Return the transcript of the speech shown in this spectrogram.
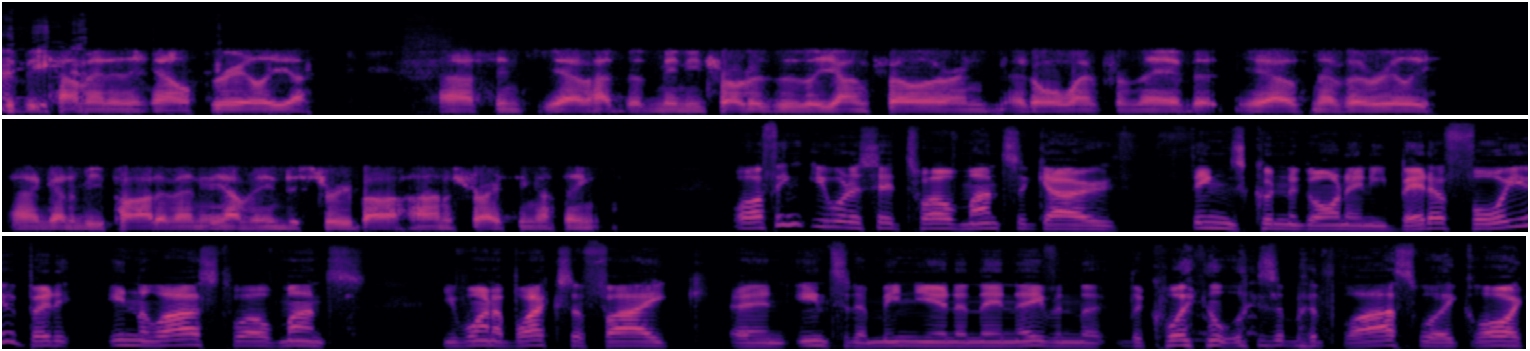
to become yeah. anything else, really uh, since yeah I've had the mini trotters as a young fella, and it all went from there. But yeah, I was never really uh, going to be part of any other industry but harness racing. I think. Well, I think you would have said 12 months ago things couldn't have gone any better for you, but in the last 12 months. You've won a Blacks a Fake and Inter Dominion, and then even the, the Queen Elizabeth last week. Like,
